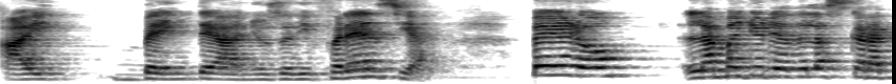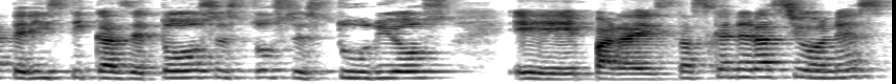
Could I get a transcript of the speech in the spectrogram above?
Hay 20 años de diferencia, pero la mayoría de las características de todos estos estudios eh, para estas generaciones,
